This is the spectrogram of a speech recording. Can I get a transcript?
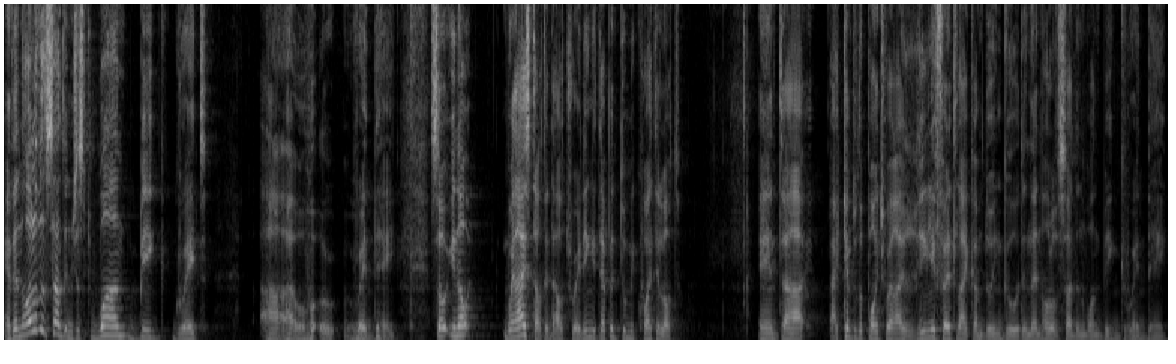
and then all of a sudden, just one big, great uh, red day. So, you know, when I started out trading, it happened to me quite a lot. And uh, I came to the point where I really felt like I'm doing good, and then all of a sudden, one big red day.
